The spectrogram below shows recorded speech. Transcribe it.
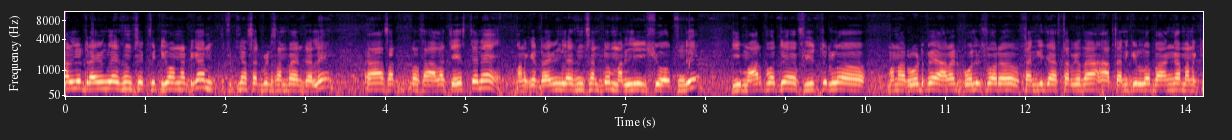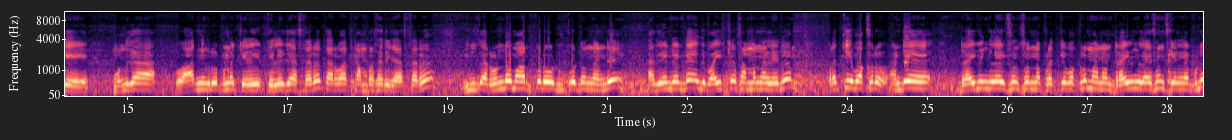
మళ్ళీ డ్రైవింగ్ లైసెన్స్ ఫిట్గా ఉన్నట్టుగా ఫిట్నెస్ సర్టిఫికేట్ సంపాదించాలి. అలా చేస్తేనే మనకి డ్రైవింగ్ లైసెన్స్ అంటూ మళ్ళీ ఇష్యూ అవుతుంది. ఈ మార్పు అయితే ఫ్యూచర్లో మన రోడ్డుపై అలాంటి పోలీసు వారు తనిఖీ చేస్తారు కదా. ఆ తనిఖీల్లో భాగంగా మనకి ముందుగా వార్నింగ్ రూపంలో తెలియ తెలియజేస్తారు. తర్వాత కంపల్సరీ చేస్తారు. ఇంకా రెండో మార్పు కూడా ఇంకోటి ఉందండి. అదేంటంటే ఇది వయసుతో సంబంధం లేదు. ప్రతి ఒక్కరు అంటే డ్రైవింగ్ లైసెన్స్ ఉన్న ప్రతి ఒక్కరు మనం డ్రైవింగ్ లైసెన్స్కి వెళ్ళినప్పుడు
